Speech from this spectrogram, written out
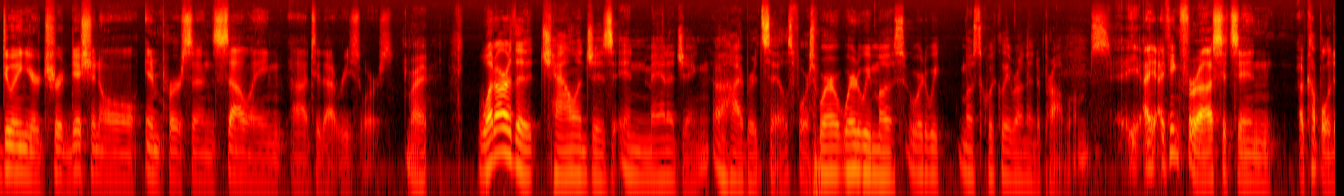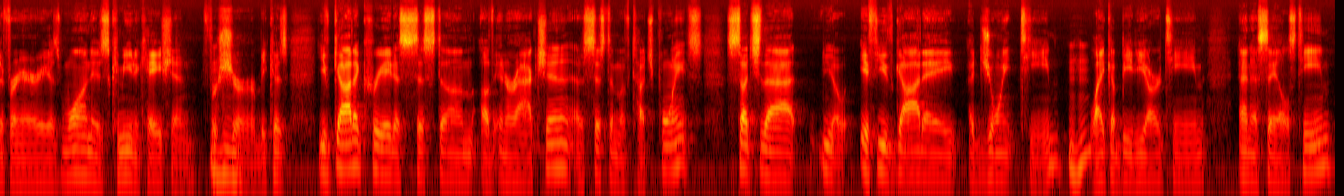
doing your traditional in person selling uh, to that resource. Right. What are the challenges in managing a hybrid sales force? Where, where do we most where do we most quickly run into problems? I, I think for us, it's in a couple of different areas. One is communication for mm-hmm. sure, because you've got to create a system of interaction, a system of touch points, such that you know if you've got a, a joint team mm-hmm. like a BDR team and a sales team,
